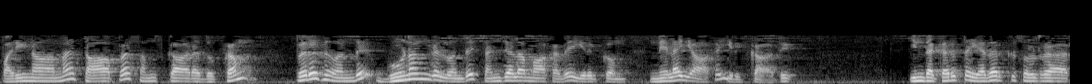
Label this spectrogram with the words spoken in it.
பரிணாம தாப சம்ஸ்கார துக்கம் பிறகு வந்து குணங்கள் வந்து சஞ்சலமாகவே இருக்கும் நிலையாக இருக்காது. இந்த கருத்தை எதற்கு சொல்றார்?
